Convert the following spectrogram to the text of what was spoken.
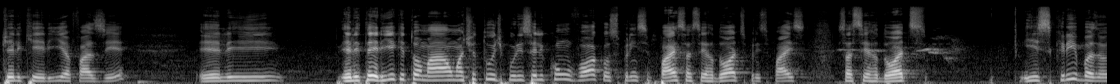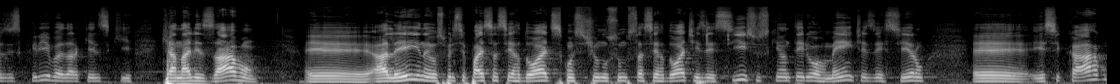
que ele queria fazer, ele, ele teria que tomar uma atitude. Por isso ele convoca os principais sacerdotes, principais sacerdotes e escribas, né, os escribas aqueles que, que analisavam é, a lei, né, os principais sacerdotes consistiam no sumo sacerdote, exercícios que anteriormente exerceram é, esse cargo.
